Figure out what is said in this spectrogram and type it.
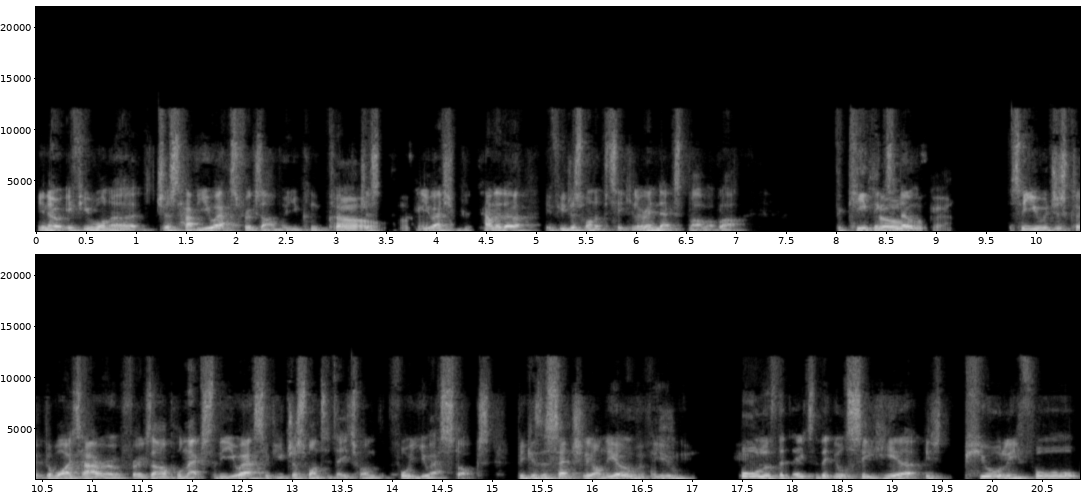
you know, if you want to just have US, for example, you can click oh, just okay. US, you click Canada. If you just want a particular index, blah, blah, blah. The key thing so, to note. Okay. So you would just click the white arrow, for example, next to the US if you just wanted data on for US stocks, because essentially on the overview, all of the data that you'll see here is purely for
